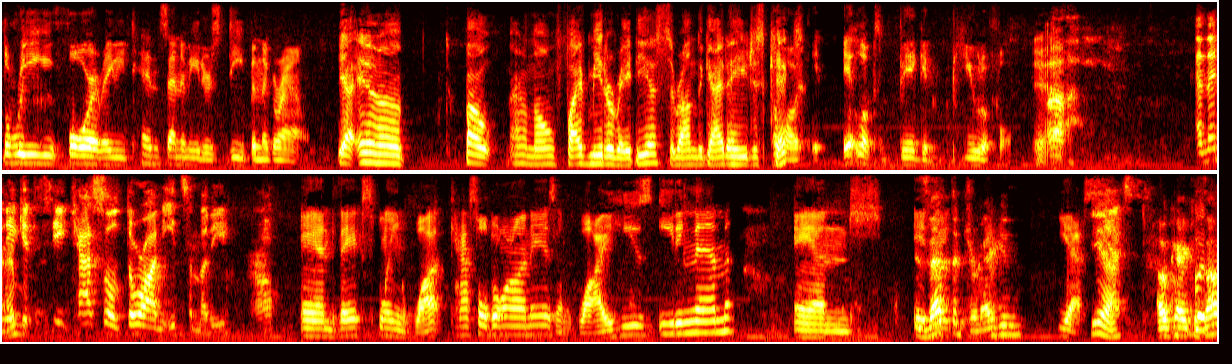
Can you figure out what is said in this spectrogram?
three, four, maybe ten centimeters deep in the ground. Yeah, in a about I don't know five meter radius around the guy that he just oh, kicked. Oh, it, it looks big and beautiful. yeah. Ugh. And then you I'm- get to see Castle Doran eat somebody. and they explain what Castle Doran is and why he's eating them. And Is that the dragon? yes? Yeah. Yes. Okay, because I,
